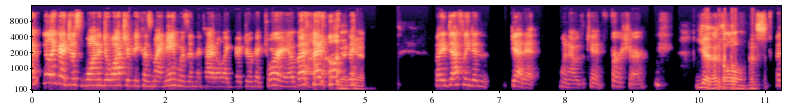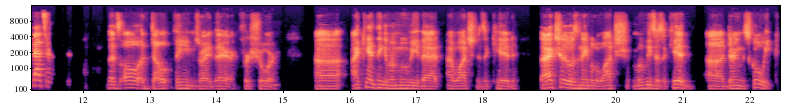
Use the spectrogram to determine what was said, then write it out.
I feel like I just wanted to watch it because my name was in the title, like Victor Victoria. But I don't yeah, think. yeah. But I definitely didn't get it when I was a kid, for sure. yeah, that's all. That's But that's that's all adult themes right there for sure. Uh, I can't think of a movie that I watched as a kid. I actually wasn't able to watch movies as a kid uh, during the school week.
